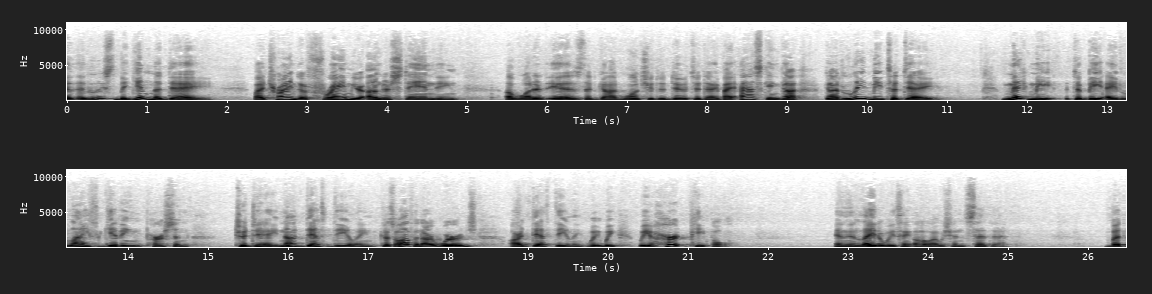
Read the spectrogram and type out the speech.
At, at least begin the day by trying to frame your understanding of what it is that God wants you to do today by asking God, God, lead me today. Make me to be a life giving person today, not death dealing, because often our words are death dealing. We, we, we hurt people. And then later we think, oh, I wish I hadn't said that. But,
